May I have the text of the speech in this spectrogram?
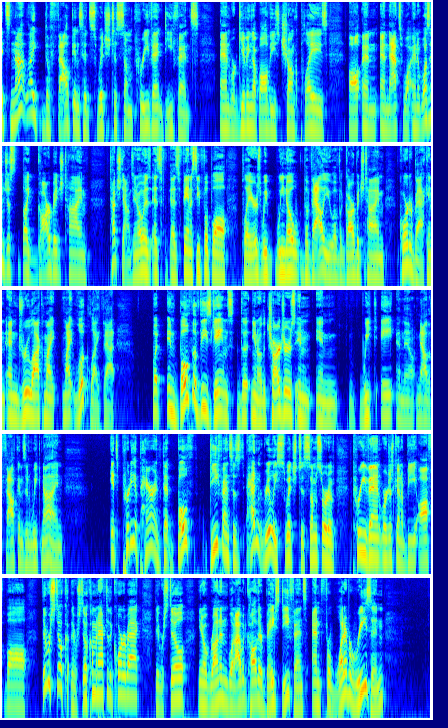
It's not like the Falcons had switched to some prevent defense and were giving up all these chunk plays all and and that's why and it wasn't just like garbage time touchdowns. You know, as as, as fantasy football players, we we know the value of a garbage time quarterback, and and Drew Lock might might look like that. But in both of these games, the you know the Chargers in in week eight, and now now the Falcons in week nine, it's pretty apparent that both defenses hadn't really switched to some sort of prevent. We're just going to be off ball they were still they were still coming after the quarterback. They were still, you know, running what I would call their base defense. And for whatever reason,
